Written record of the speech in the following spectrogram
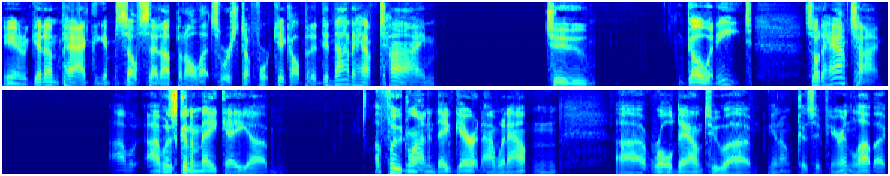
you know, get unpacked and get myself set up and all that sort of stuff for kickoff. But I did not have time to go and eat. So at halftime, I, w- I was going to make a uh, a food run, and Dave Garrett and I went out and uh, rolled down to, uh, you know, because if you're in Lubbock,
